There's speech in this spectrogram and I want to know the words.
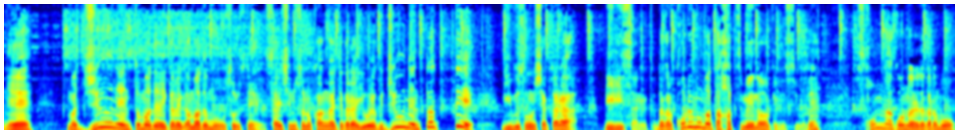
ね。まあ、10年とまではいかないか、まあでもそうですね、最初にその考えてからようやく10年経って、ギブソン社からリリースされると。だからこれもまた発明なわけですよね。そんなこんなで、だからもう、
